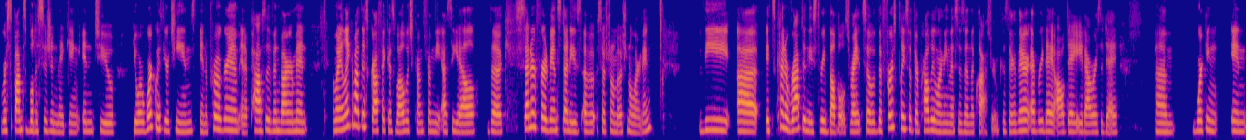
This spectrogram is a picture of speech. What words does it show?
responsible decision making into your work with your teens in a program, in a passive environment. And what I like about this graphic as well, which comes from the SEL, the Center for Advanced Studies of Social Emotional Learning, the uh, it's kind of wrapped in these three bubbles, right? So the first place that they're probably learning this is in the classroom because they're there every day, all day, eight hours a day, um, working in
